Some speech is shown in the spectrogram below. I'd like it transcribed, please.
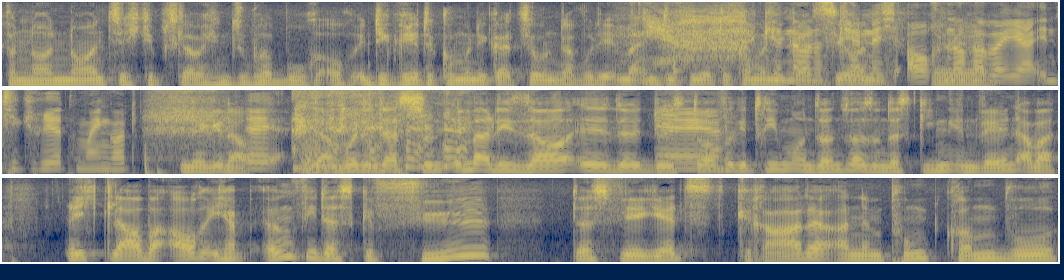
von 99 gibt es, glaube ich, ein super Buch, auch integrierte Kommunikation. Da wurde immer integrierte ja, Kommunikation. Genau, das kenne ich auch noch, ja. aber ja, integriert, mein Gott. Ja, genau. Äh. Da wurde das schon immer die Sau äh, durchs ja, Dorf getrieben und sonst was und das ging in Wellen. Aber ich glaube auch, ich habe irgendwie das Gefühl, dass wir jetzt gerade an einem Punkt kommen, wo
